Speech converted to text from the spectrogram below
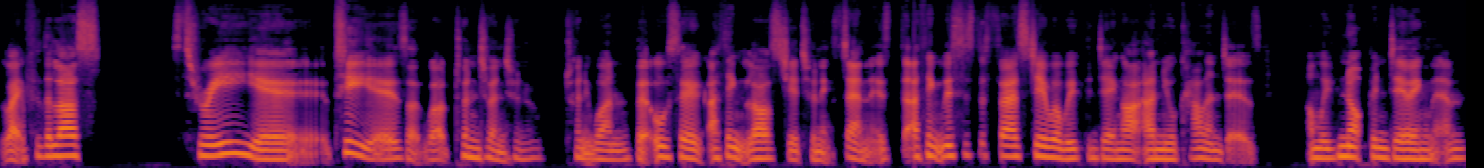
like for the last three year two years like well 2020 2021 but also i think last year to an extent is i think this is the first year where we've been doing our annual calendars and we've not been doing them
